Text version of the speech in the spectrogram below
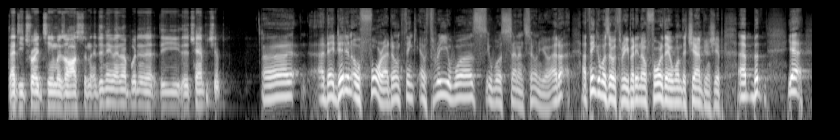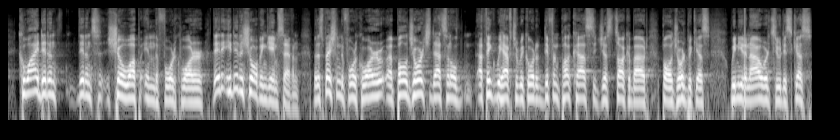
that Detroit team was awesome. And didn't they end up winning the, the, the championship? Uh, uh, they did in 04. I don't think 03 was it was San Antonio. I, don't, I think it was 03, but in 04 they won the championship. Uh, but yeah, Kawhi didn't didn't show up in the fourth quarter. They, he didn't show up in Game Seven, but especially in the fourth quarter. Uh, Paul George, that's an old. I think we have to record a different podcast to just talk about Paul George because we need an hour to discuss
